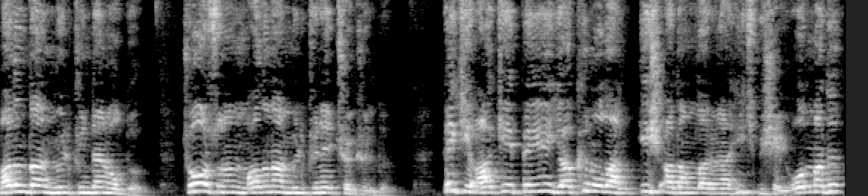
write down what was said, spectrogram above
Malından, mülkünden oldu. Çoğusunun malına, mülküne çöküldü. Peki AKP'ye yakın olan iş adamlarına hiçbir şey olmadı.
